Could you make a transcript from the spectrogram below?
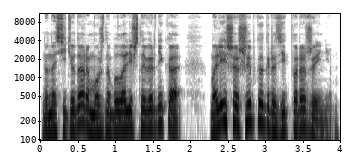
Наносить удары можно было лишь наверняка, малейшая ошибка грозит поражением.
